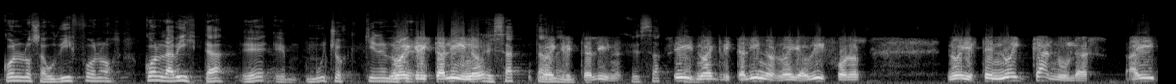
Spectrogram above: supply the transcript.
con los audífonos, con la vista. muchos quieren... No hay cristalinos. Exactamente. No hay cristalinos. Sí, no hay cristalinos, no hay audífonos, no hay estén, no hay cánulas. Hay...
